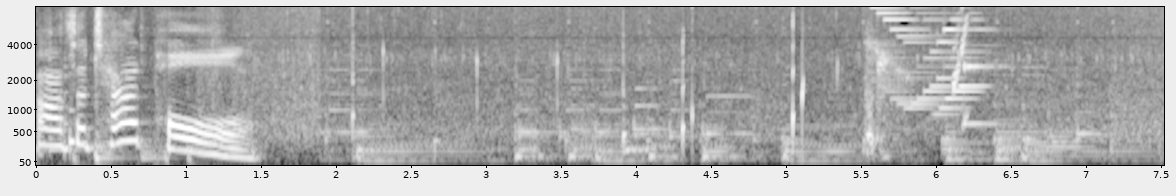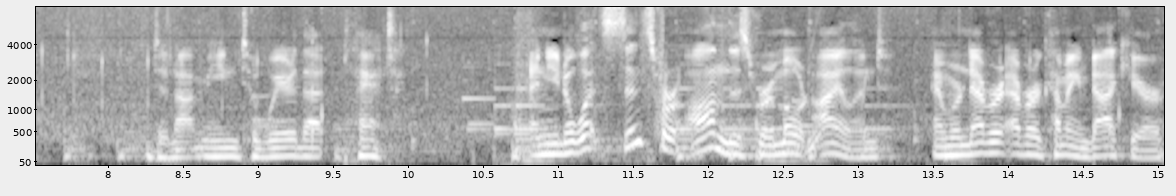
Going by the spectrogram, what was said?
Oh, it's a tadpole. Did not mean to wear that plant. And you know what? Since we're on this remote island, and we're never ever coming back here,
